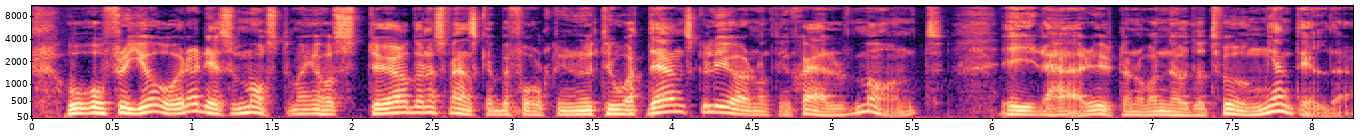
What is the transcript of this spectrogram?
Och, och, för att göra det så måste man ju ha stöd av den svenska befolkningen och tro att den skulle göra någonting självmant i det här utan att vara nödd och tvungen till det.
